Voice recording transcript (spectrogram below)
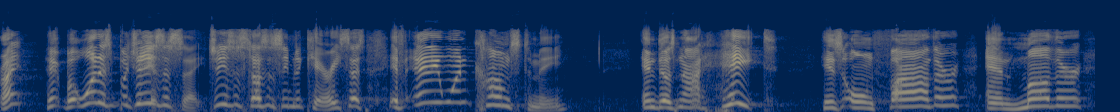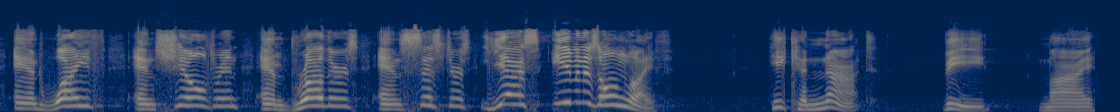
Right? But what does Jesus say? Jesus doesn't seem to care. He says, if anyone comes to me and does not hate his own father and mother and wife and children and brothers and sisters, yes, even his own life, he cannot be my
